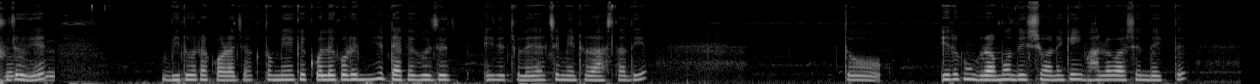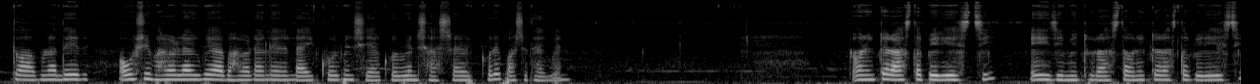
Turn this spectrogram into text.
সুযোগে ভিডিওটা করা যাক। তো মেয়েকে কোলে করে নিয়ে ট্যাকে গুজে এই যে চলে যাচ্ছে মেয়েটা রাস্তা দিয়ে। তো এরকম গ্রাম্য দৃশ্য অনেকেই ভালোবাসেন দেখতে। তো আপনাদের অবশ্যই ভালো লাগবে আর ভালো লাগলে লাইক করবেন শেয়ার করবেন সাবস্ক্রাইব করে পাশে থাকবেন। অনেকটা রাস্তা পেরিয়ে এসেছি। এই যে মেট্রো রাস্তা, অনেকটা রাস্তা পেরিয়ে এসেছি।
